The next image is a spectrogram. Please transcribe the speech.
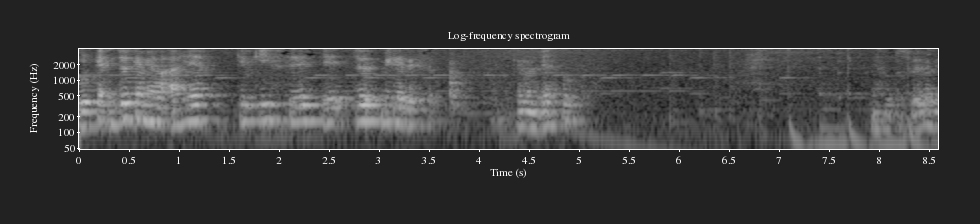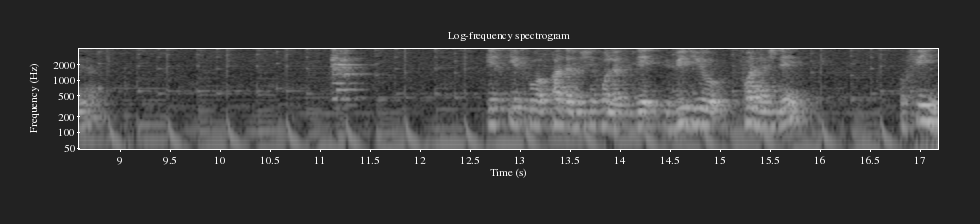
و 2 كاميرا arrière كيف كيف 16 et 2 ميجا بكسل كما نلاحظوا ناخذ تصويره كبيره كيف كيف هو قادر باش يقول des vidéos full HD وفيه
